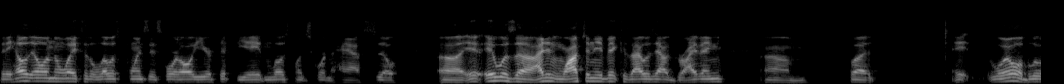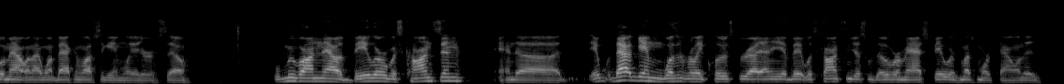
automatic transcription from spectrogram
they held Illinois to the lowest points they scored all year, 58, and the lowest points scored in a half. So uh, it, it was. Uh, I didn't watch any of it because I was out driving. Um, but it Loyola blew them out when I went back and watched the game later. So we'll move on now to Baylor, Wisconsin. And uh, it, that game wasn't really close throughout any of it. Wisconsin just was overmatched. Baylor was much more talented.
